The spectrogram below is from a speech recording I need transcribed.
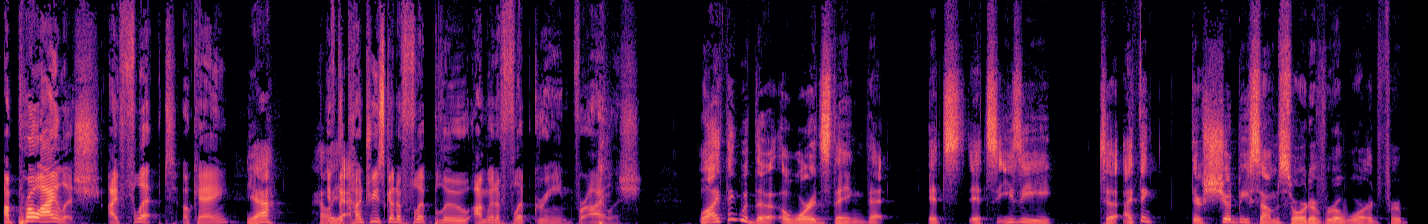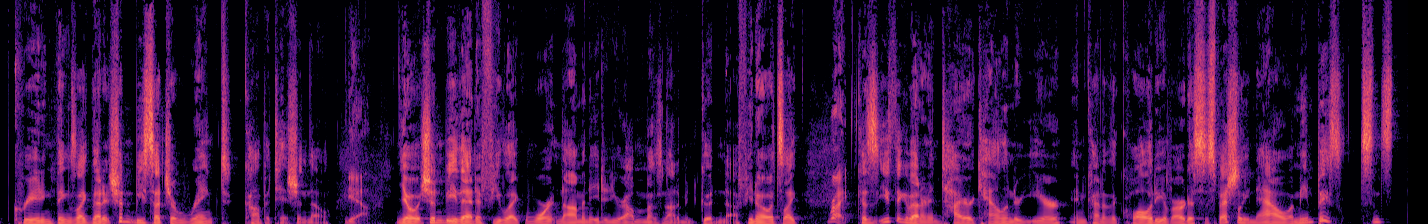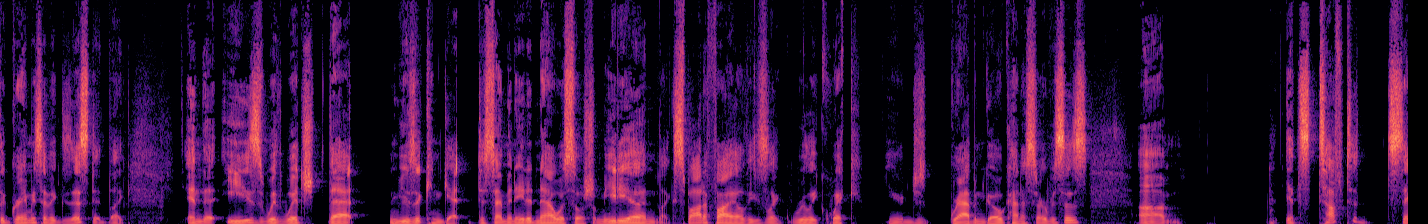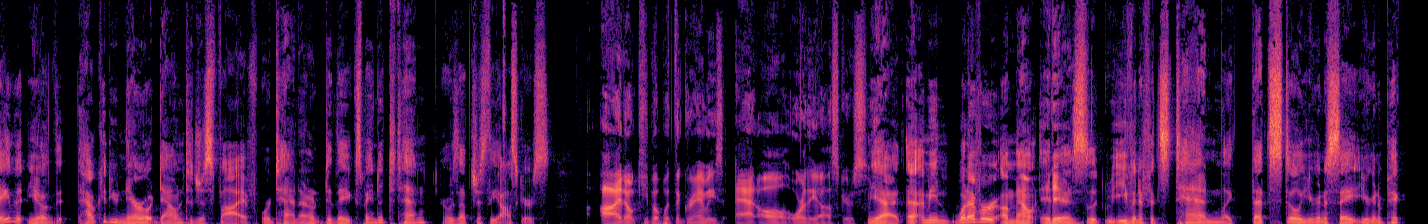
I'm pro Eilish. I flipped. Okay. yeah. Hell yeah. if yeah. the country's gonna flip blue, I'm gonna flip green for Eilish. Well, I think with the awards thing that it's it's easy to I think there should be some sort of reward for creating things like that. It shouldn't be such a ranked competition though. yeah. You know, it shouldn't be that if you like weren't nominated, your album must not have been good enough. You know, it's like Right. because you think about an entire calendar year and kind of the quality of artists, especially now. I mean, bas since the Grammys have existed, like, and the ease with which that music can get disseminated now with social media and like Spotify, all these like really quick, you can just grab and go kind of services. Um, it's tough to say that you know th- how could you narrow it down to just five or ten? I don't. Did they expand it to ten, or was that just the Oscars? I don't keep up with the Grammys at all or the Oscars. Yeah, I mean, whatever amount it is, even if it's 10, like that's still, you're going to say, you're going to pick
